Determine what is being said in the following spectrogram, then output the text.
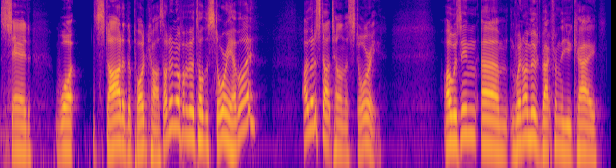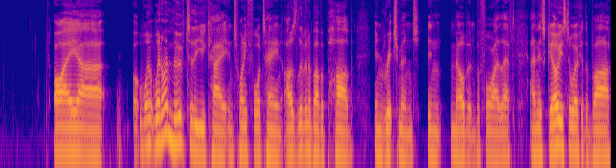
said what started the podcast. I don't know if I've ever told the story, have I? I got to start telling the story. I was in um, when I moved back from the UK. I uh, when when I moved to the UK in 2014, I was living above a pub in Richmond in Melbourne before I left, and this girl used to work at the bar,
